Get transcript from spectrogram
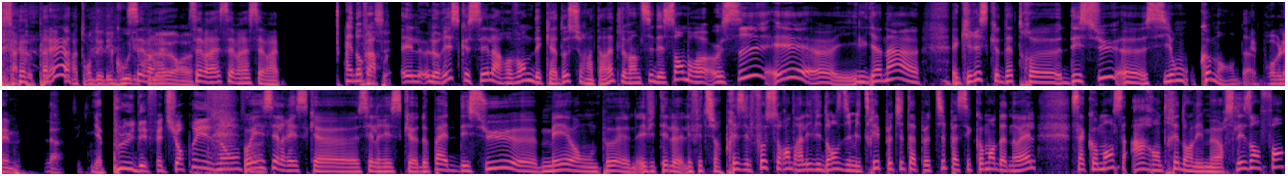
ça peut plaire. Attendez, les goûts et les c'est vrai, couleurs. c'est vrai, c'est vrai, c'est vrai. Et donc Enfin, après- et le, risque, c'est la revente des cadeaux sur Internet le 26 décembre aussi. Et euh, il y en a euh, qui risquent d'être euh, déçus euh, si on commande. Et problème, là, c'est qu'il n'y a plus d'effet de surprise, non? Oui, c'est le risque. euh, C'est le risque de pas être déçu, euh, mais on peut euh, éviter le- l'effet de surprise. Il faut se rendre à l'évidence, Dimitri, petit à petit, passer commande à Noël. Ça commence à rentrer dans les mœurs. Les enfants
